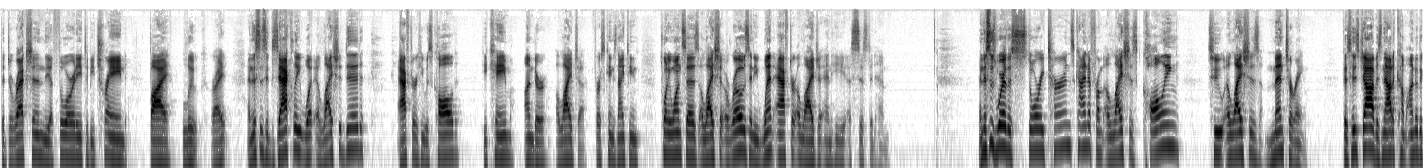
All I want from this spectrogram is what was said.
the direction, the authority to be trained by Luke, right? And this is exactly what Elisha did after he was called. He came under Elijah. 1 Kings 19 21 says, Elisha arose and he went after Elijah and he assisted him. And this is where the story turns kind of from Elisha's calling to Elisha's mentoring. Because his job is now to come under the,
